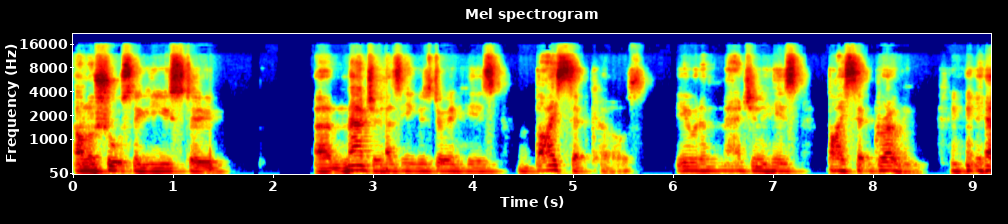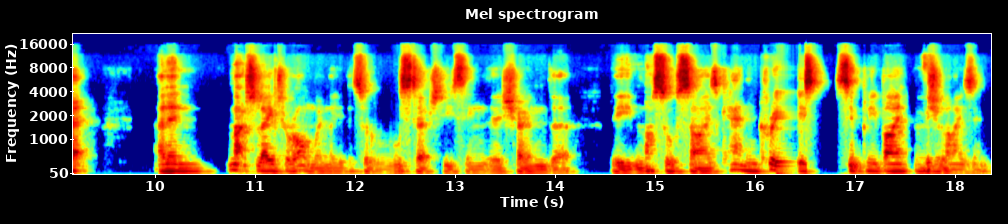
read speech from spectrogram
Arnold Schwarzenegger used to um, imagine as he was doing his bicep curls, he would imagine his bicep growing. yeah. And then much later on, when they sort of researched these things, they've shown that the muscle size can increase simply by visualizing.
